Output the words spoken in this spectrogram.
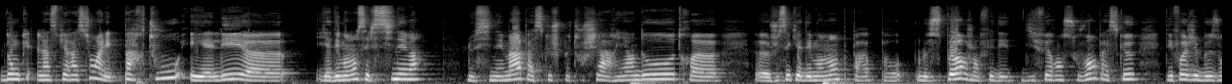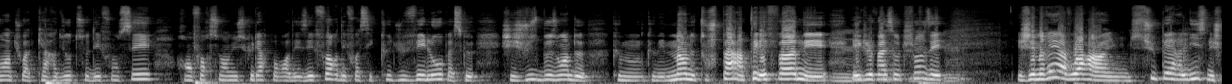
Donc l'inspiration, elle est partout et elle est. euh, Il y a des moments, c'est le cinéma. Le cinéma parce que je peux toucher à rien d'autre. euh, euh, je sais qu'il y a des moments par, par le sport, j'en fais des différents souvent parce que des fois j'ai besoin, tu vois, cardio de se défoncer, renforcement musculaire pour avoir des efforts. Des fois c'est que du vélo parce que j'ai juste besoin de que, mes mains ne touchent pas un téléphone et, Mm. et que je fasse autre chose. Et Mm. J'aimerais avoir un- une super liste, mais je-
